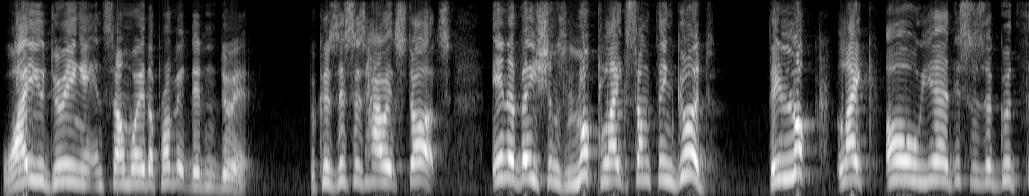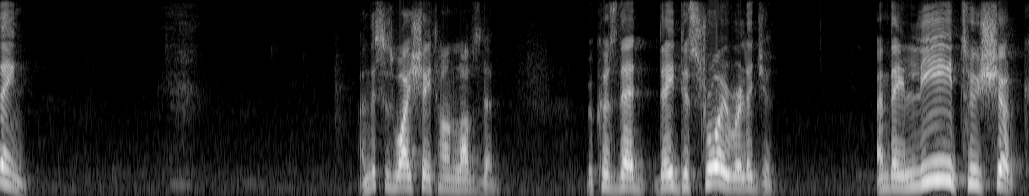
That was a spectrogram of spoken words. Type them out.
Why are you doing it in some way the Prophet didn't do it? Because this is how it starts. Innovations look like something good. They look like, oh, yeah, this is a good thing. And this is why shaitan loves them. Because they destroy religion and they lead to shirk.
